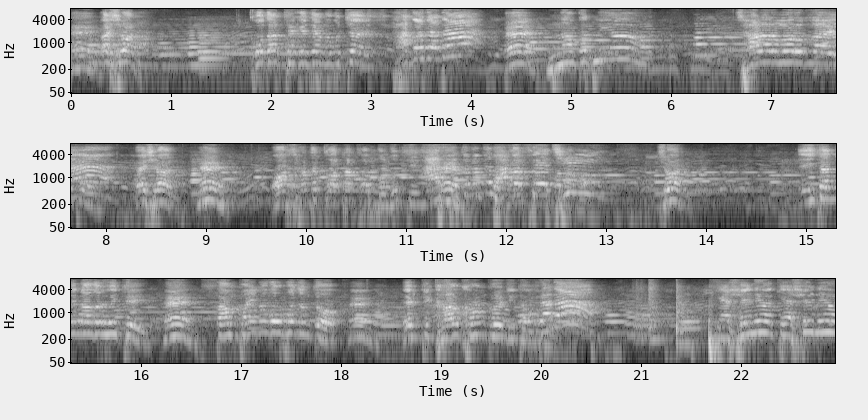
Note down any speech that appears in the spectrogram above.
হ্যাঁ। এই শোন, কোথার থেকে যেন বুঝছিস হাগো দাদা। হ্যাঁ। নগদ নিও। ছাড়ার মরদ না একে এই শোন। হ্যাঁ। ওর সাথে কথা কম বল বুঝছিস? আজকে তোমাকে ভাগত পেয়েছি শোন এই চান্দিনগর হইতে হ্যাঁ। সাম্পাইনগর পর্যন্ত হ্যাঁ। একটি খাল খন করে দিতে হবে। দাদা! ক্যাশে নিও ক্যাশে নিও।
